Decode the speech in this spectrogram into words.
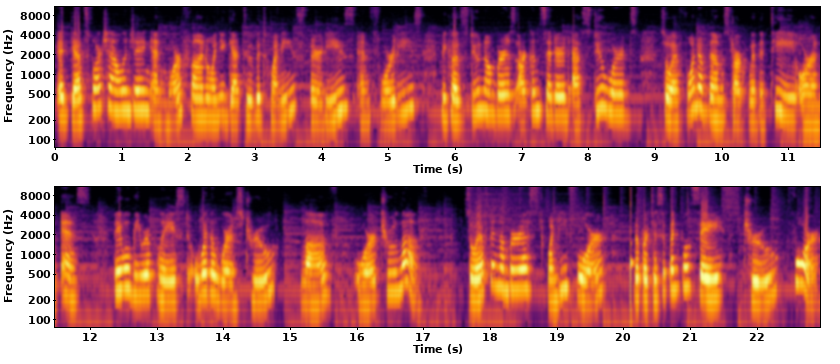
It gets more challenging and more fun when you get to the 20s, 30s, and 40s because two numbers are considered as two words, so if one of them start with a T or an S, they will be replaced with the words true, love, or true love. So if the number is 24, the participant will say true 4.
